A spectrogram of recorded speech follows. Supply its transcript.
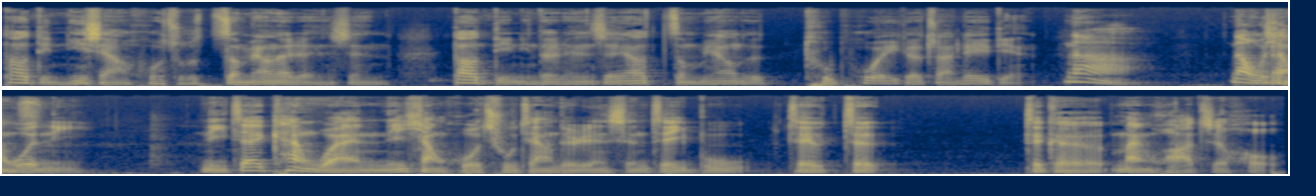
到底你想要活出怎么样的人生？到底你的人生要怎么样的突破一个转捩点？那那我想问你，你在看完你想活出怎样的人生这一部这这这个漫画之后，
